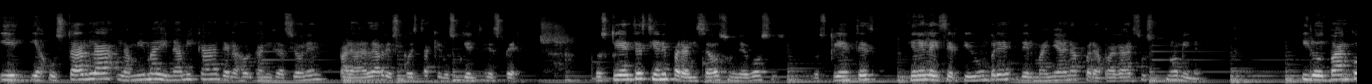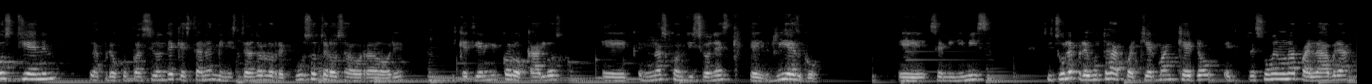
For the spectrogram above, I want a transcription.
y, y ajustar la, la, misma dinámica de las organizaciones para dar la respuesta que los clientes esperan. Los clientes tienen paralizados sus negocios, los clientes tienen la incertidumbre del mañana para pagar sus nóminas y los bancos tienen la preocupación de que están administrando los recursos de los ahorradores y que tienen que colocarlos eh, en unas condiciones que el riesgo eh, se minimice. Si tú le preguntas a cualquier banquero, eh, resumen una palabra,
